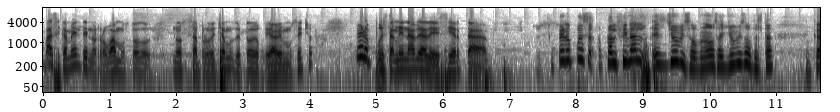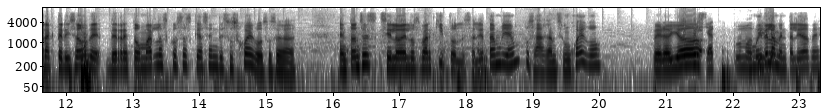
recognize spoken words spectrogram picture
básicamente nos robamos todo, nos aprovechamos de todo lo que ya habíamos hecho, pero pues también habla de cierta, pues, Pero pues al final es Ubisoft, ¿no? O sea, Ubisoft está caracterizado de, de retomar las cosas que hacen de sus juegos, o sea, entonces si lo de los barquitos les salió tan bien, pues háganse un juego, Pero yo, como muy de la mentalidad de,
